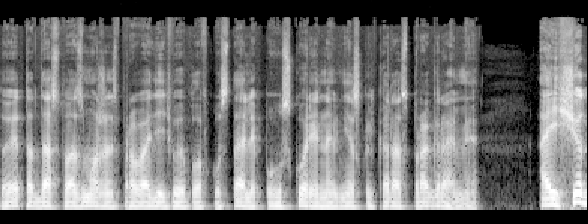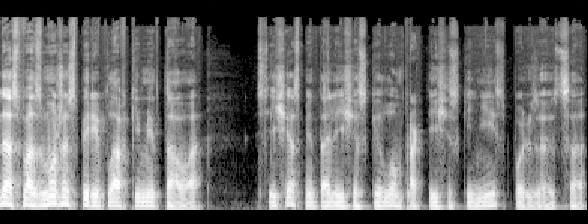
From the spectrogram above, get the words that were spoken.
то это даст возможность проводить выплавку стали по ускоренной в несколько раз программе — а еще даст возможность переплавки металла. Сейчас металлический лом практически не используется.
